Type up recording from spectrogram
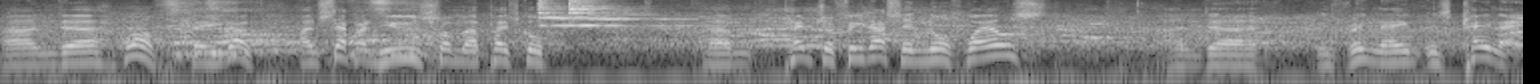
And uh, well, there you go. I'm Steffan Hughes from a place called um, Pentrefoelas in North Wales, and uh, his ring name is Caleb.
